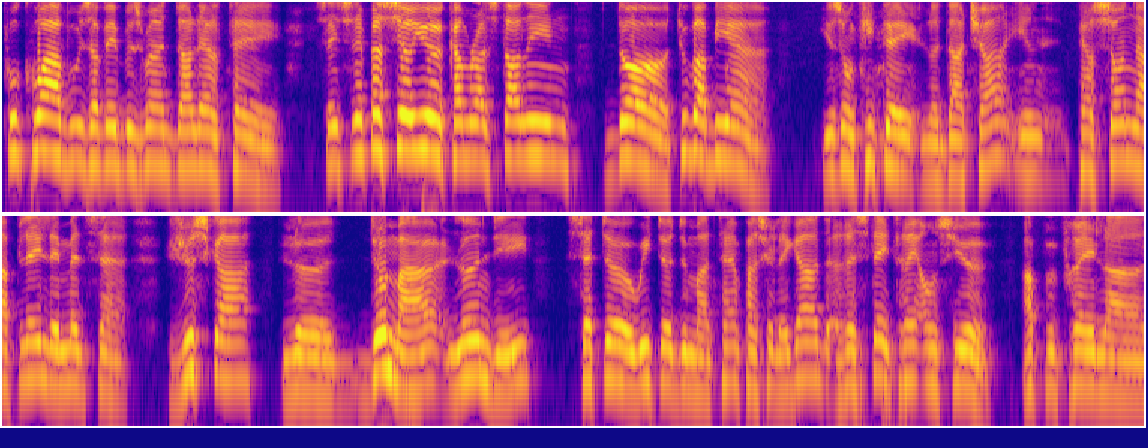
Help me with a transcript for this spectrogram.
Pourquoi vous avez besoin d'alerter? Ce n'est pas sérieux, camarade Staline. Dors, tout va bien. Ils ont quitté le dacha. personne n'a appelé les médecins jusqu'à le 2 mars, lundi, 7 h 8 h du matin, parce que les gardes restaient très anxieux, à peu près la,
